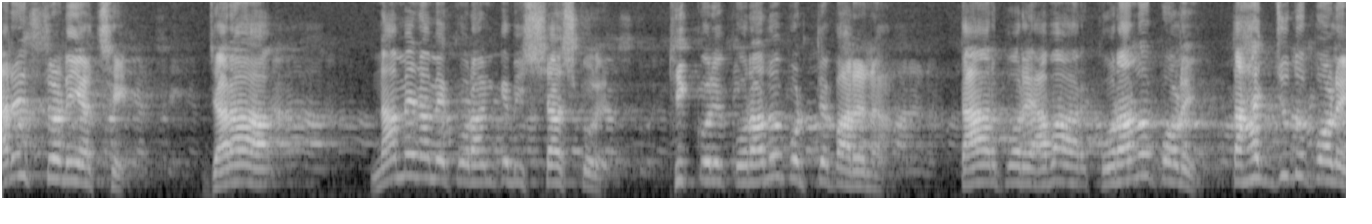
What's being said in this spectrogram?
আরেক শ্রেণি আছে যারা নামে নামে কোরআনকে বিশ্বাস করে, ঠিক করে কোরআনও পড়তে পারে না। তারপরে আবার কোরআনও পড়ে, তাহাজ্জুদও পড়ে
